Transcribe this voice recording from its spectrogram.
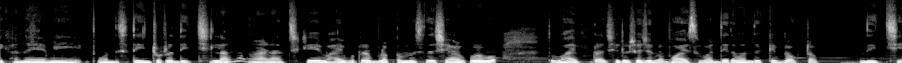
এখানে আমি তোমাদের সাথে ইন্ট্রোটা দিচ্ছিলাম। আর আজকে ভাইফোঁটার ব্লগ তোমাদের সাথে শেয়ার করব। তো ভাইফোঁটা ছিল, সেজন্য ভয়েস ওভার দিয়ে তোমাদেরকে ব্লগটা দিচ্ছি।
